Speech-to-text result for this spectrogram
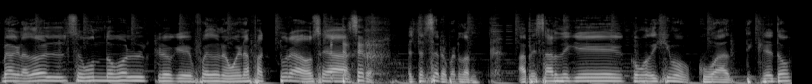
Me agradó el segundo gol, creo que fue de una buena factura. O El sea, tercero. el tercero, perdón. A pesar de que, como dijimos, Cuba discreto,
